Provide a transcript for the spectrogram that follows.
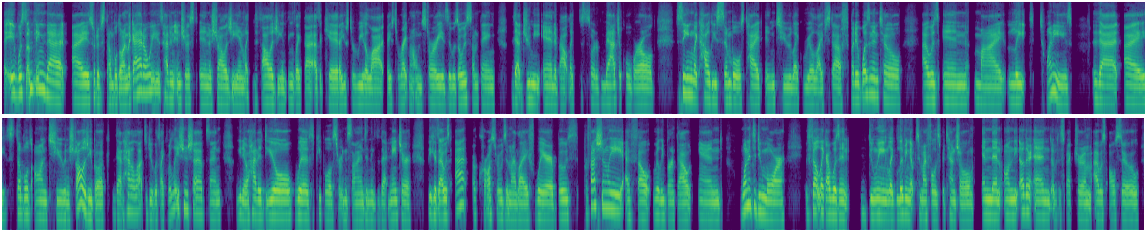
It was something that I sort of stumbled on. Like I had always had an interest in astrology and like mythology and things like that as a kid. I used to read a lot. I used to write my own stories. It was always something that drew me in about like this sort of magical world, seeing like how these symbols tied into like real life stuff. But it wasn't until I was in my late 20s that I stumbled onto an astrology book that had a lot to do with like relationships and, you know, how to deal with people of certain signs and things of that nature. Because I was at a crossroads in my life where both professionally, I felt really burnt out and wanted to do more. It felt like I wasn't doing like living up to my fullest potential and then on the other end of the spectrum i was also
